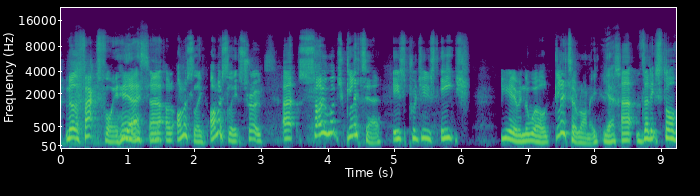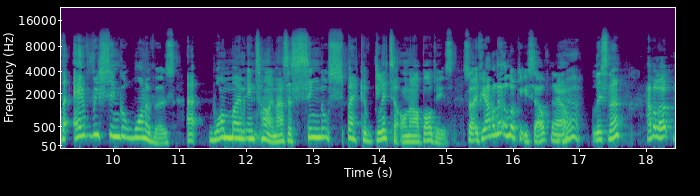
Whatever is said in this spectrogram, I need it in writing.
another fact for you here. Yes. Uh, honestly, honestly, it's true. Uh, so much glitter is produced each year in the world. Glitter, Ronnie. Yes. Uh, that it's thought that every single one of us at one moment in time has a single speck of glitter on our bodies. So if you have a little look at yourself now, Yeah. listener, have a look.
